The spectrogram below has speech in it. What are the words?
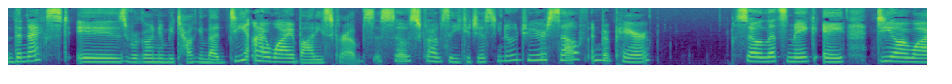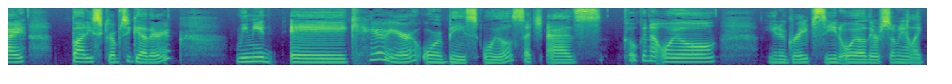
The next is we're going to be talking about DIY body scrubs. So scrubs that you could just, you know, do yourself and prepare. So let's make a DIY body scrub together. We need a carrier or base oil such as coconut oil, you know, grapeseed oil. There's so many like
